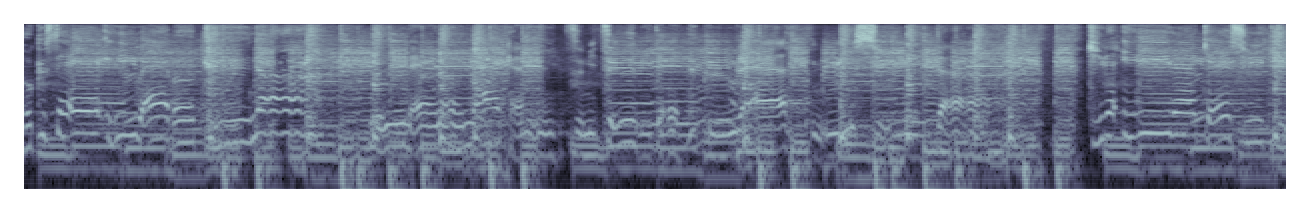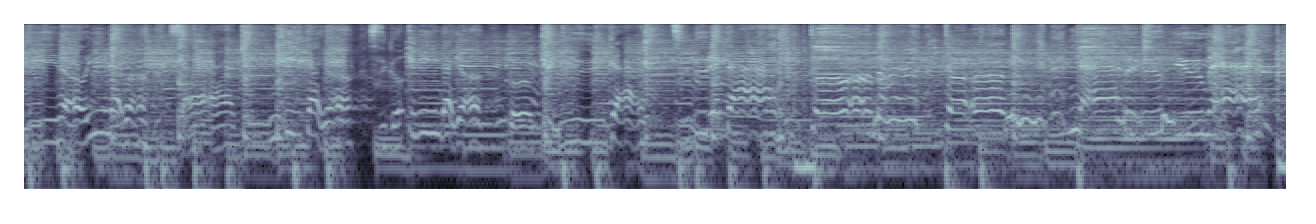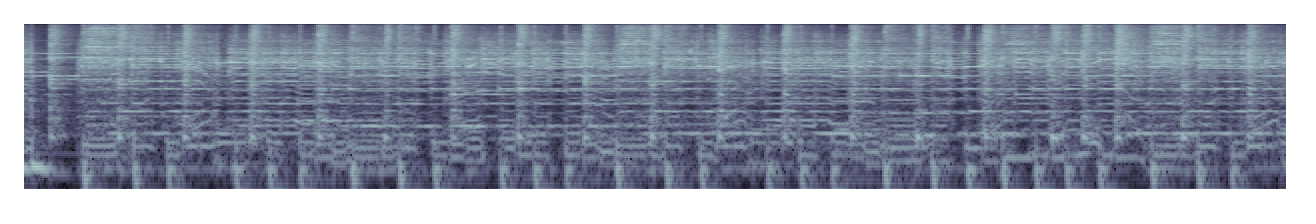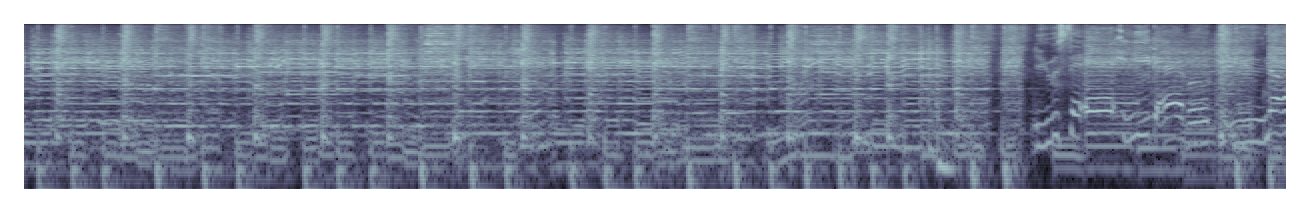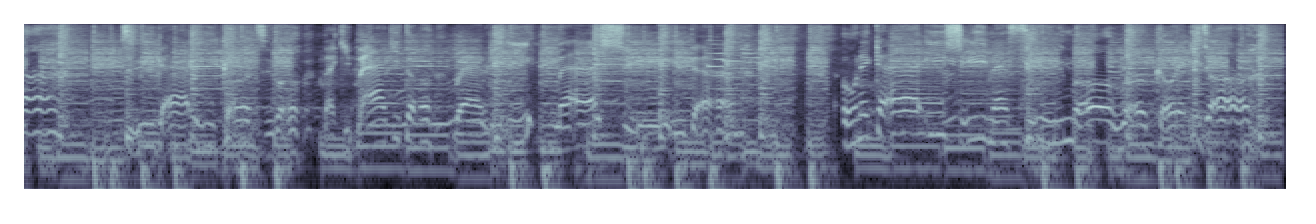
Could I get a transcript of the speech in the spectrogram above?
北西は僕の胸の中に住み着いてフランした。綺麗な景色の夢を先にだ。よすごいんだ。よ僕が潰れたトマトにな流星が僕の頭蓋骨をバキバキと割りました。お願いします。もうこれ以上。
